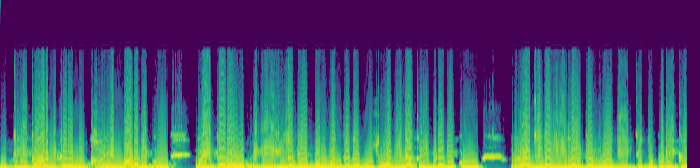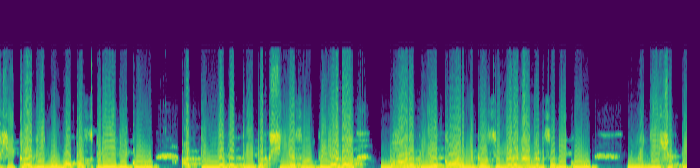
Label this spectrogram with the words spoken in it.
ಗುತ್ತಿಗೆ ಕಾರ್ಮಿಕರನ್ನು ಖಾಯಂ ಮಾಡಬೇಕು. ರೈತರ ಒಪ್ಪಿಗೆ ಇಲ್ಲದೆ ಬಲವಂತದ ಭೂ ಸ್ವಾಧೀನ ಕೈಬಿಡಬೇಕು. ರಾಜ್ಯದಲ್ಲಿ ರೈತ ವಿರೋಧಿ ತಿದ್ದುಪಡಿ ಕೃಷಿ ಕಾಯ್ದೆಯನ್ನು ವಾಪಸ್ ಪಡೆಯಬೇಕು. ಅತ್ಯುನ್ನತ ತ್ರಿಪಕ್ಷೀಯ ಸಂಸ್ಥೆಯಾದ ಭಾರತೀಯ ಕಾರ್ಮಿಕ ಸಮ್ಮೇಳನ ನಡೆಸಬೇಕು. ವಿದ್ಯುತ್ ಶಕ್ತಿ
